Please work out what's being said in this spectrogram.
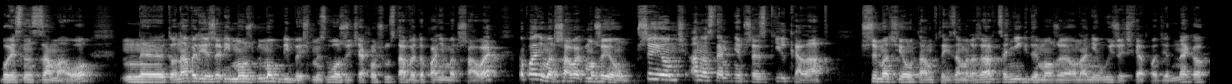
bo jest nas za mało, mm, to nawet jeżeli moglibyśmy złożyć jakąś ustawę do pani marszałek, no pani marszałek może ją przyjąć, a następnie przez kilka lat trzymać ją tam w tej zamrażarce. Nigdy może ona nie ujrzeć światła dziennego,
